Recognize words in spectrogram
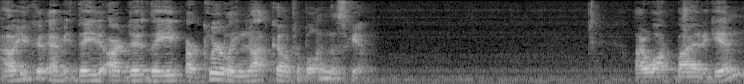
how you can. I mean, they are they are clearly not comfortable in the skin. I walked by it again.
